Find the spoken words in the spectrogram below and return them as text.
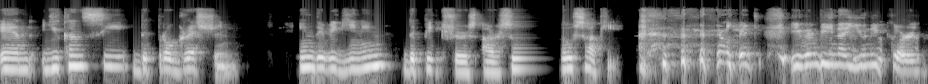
And you can see the progression. In the beginning the pictures are so, so sucky like even being a unicorn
